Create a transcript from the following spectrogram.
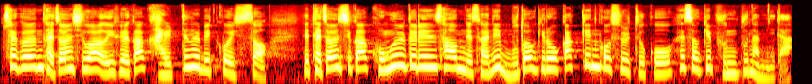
최근 대전시와 의회가 갈등을 빚고 있어 대전시가 공을 들인 사업 예산이 무더기로 깎인 것을 두고 해석이 분분합니다.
